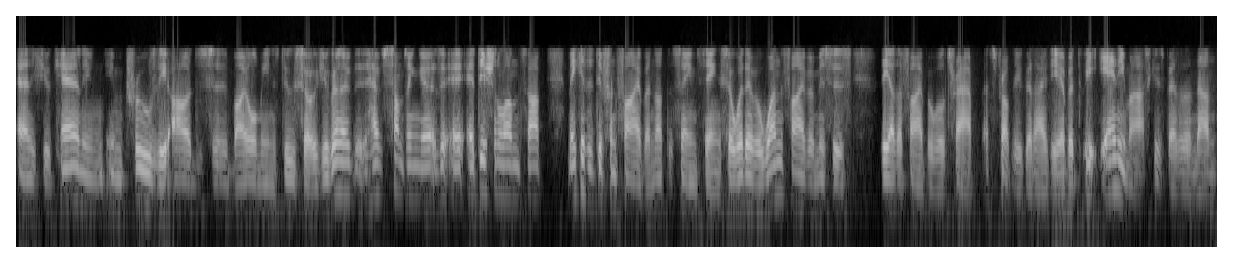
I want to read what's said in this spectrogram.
And if you can in, improve the odds, uh, by all means do so. If you're going to have something uh, additional on top, make it a different fiber, not the same thing. So whatever one fiber misses, the other fiber will trap. That's probably a good idea, but any mask is better than none.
